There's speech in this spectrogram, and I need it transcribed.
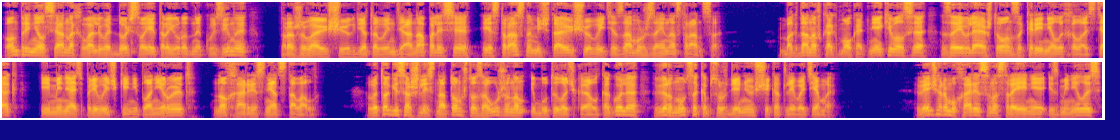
он принялся нахваливать дочь своей троюродной кузины, проживающую где-то в Индианаполисе и страстно мечтающую выйти замуж за иностранца. Богданов как мог отнекивался, заявляя, что он закоренелый холостяк и менять привычки не планирует, но Харрис не отставал. В итоге сошлись на том, что за ужином и бутылочкой алкоголя вернутся к обсуждению щекотливой темы. Вечером у Харриса настроение изменилось,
